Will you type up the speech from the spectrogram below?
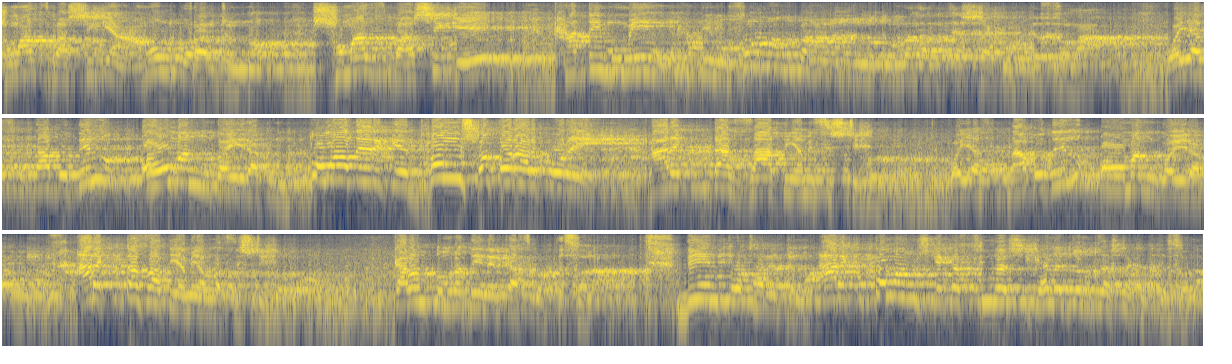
সমাজবাসীকে আমল করার জন্য, সমাজবাসীকে খাঁটি মুমিন, খাঁটি মুসলমান বানানোর জন্য তোমরা যারা চেষ্টা করতেছ না তোমাদেরকে ধ্বংস করার পরে আরেকটা জাতি আমি সৃষ্টি করব। ওয়াস্তাবদিল অমান গায়রাকুম আরেকটা জাতি আমি আল্লাহ সৃষ্টি করব। কারণ তোমরা দিনের কাজ করতেছো না। দিন প্রচারের জন্য। আরেকটা মানুষকে একটা সুরা শিখানোর জন্য চেষ্টা করতেছো না।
